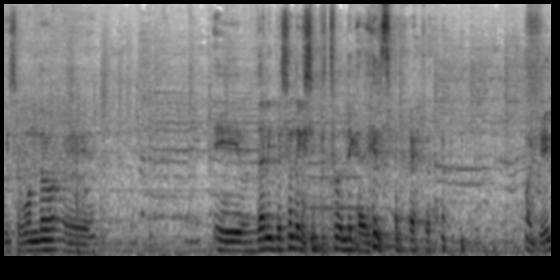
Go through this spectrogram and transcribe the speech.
y segundo eh, eh, da la impresión de que siempre estuvo en decadencia, la verdad. ok.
